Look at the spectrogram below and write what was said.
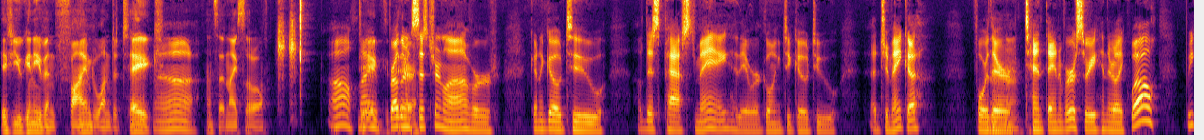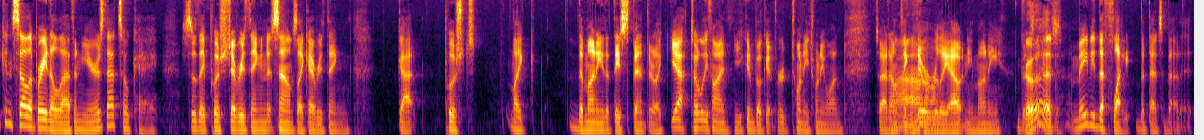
if you can even find one to take. Ah. That's a nice little. Oh, my brother there. and sister in law were going to go to uh, this past May. They were going to go to uh, Jamaica for their Mm-hmm. 10th anniversary. And they're like, well, we can celebrate 11 years. That's okay. So they pushed everything, and it sounds like everything got pushed like the money that they spent. They're like, yeah, totally fine. You can book it for 2021. So I don't think they were really out any money. Good. Maybe the flight, but that's about it.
